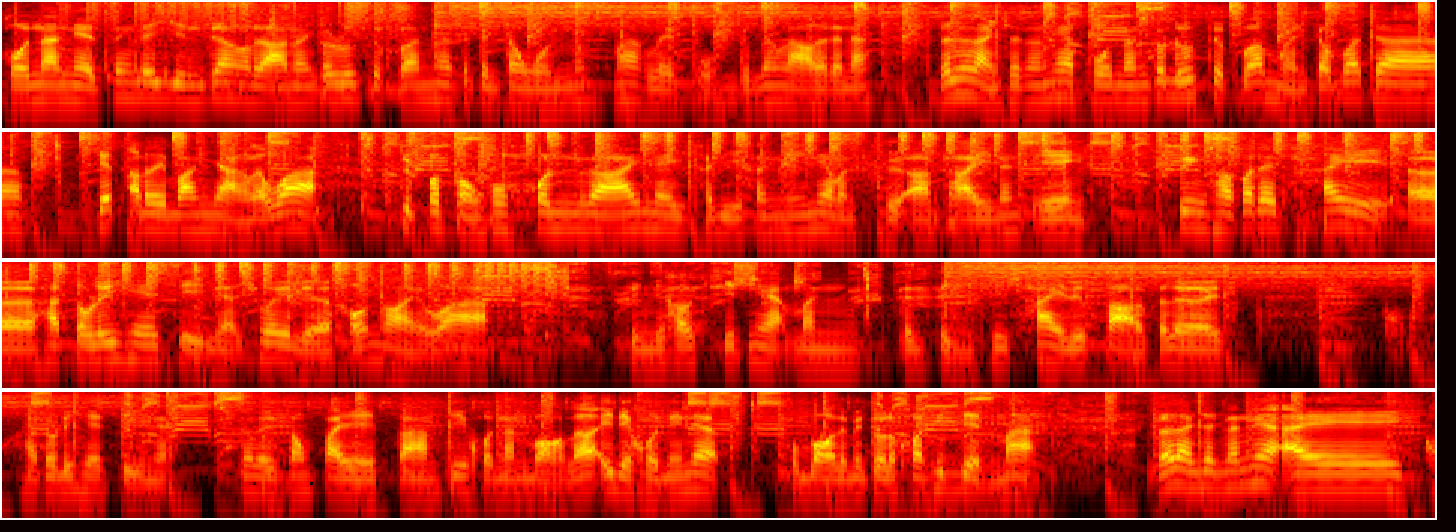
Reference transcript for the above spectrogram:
โคนนั้นเนี่ยซึ่งได้ยินเรื่องราวนั้นก็รู้สึกว่าน่าจะเป็นกังวลมากๆเลยผมเป็นเรื่องราวแล้วกันนะ แล้วหลังจากนั้นเนี่ยโคนนั้นก็รู้สึกว่าเหมือนกับว่าจะเก็ตอะไรบางอย่างแล้วว่าจุดประสงค์ของคนร้ายในคดีครั้งนี้เนี่ยมันคืออะไรนั่นเอง ซึ่งเขาก็ได้ให้ฮัตโตริเฮจิเนี่ยช่วยเหลือเขาหน่อยว่า สิ่งที่เขาคิดเนี่ยมันเป็นสิ่งที่ใช่หรือเปล่าก็เลย ฮัตโตริเฮจิเนี่ยก็เลยต้องไปตามที่คนนั้นบอกแล้วไอเด็กคนนี้เนี่ยผมบอกเลยเป็นตัวละครที่เด่นมาก แล้วหลังจากนั้นเนี่ยไอโค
